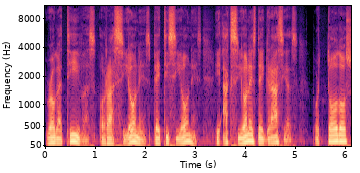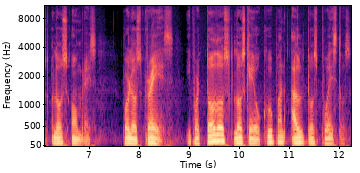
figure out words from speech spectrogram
rogativas, oraciones, peticiones y acciones de gracias por todos los hombres, por los reyes y por todos los que ocupan altos puestos,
